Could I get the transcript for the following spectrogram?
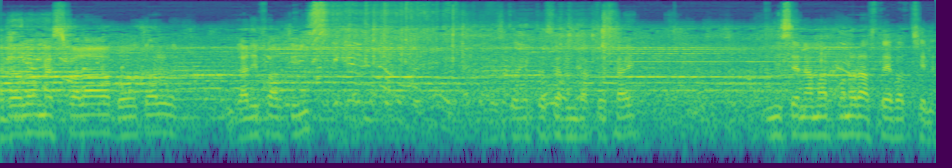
এটা হলো মেসপালা বহুতল গাড়ি পার্কিং বুঝতে পারতেছে এখন ডাক্তার খাই নিচে নামার কোনো রাস্তায় পাচ্ছি না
